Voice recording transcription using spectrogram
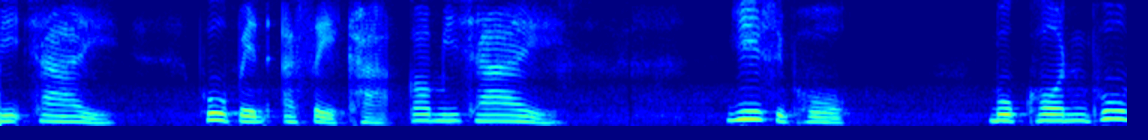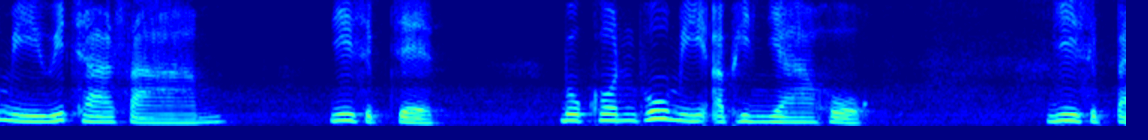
มิใช่ ผู้เป็นอเสขะก็มิใช่ 26. บุคคลผู้มีวิชาสาม 27. บุคคลผู้มีอภิญญาหกยี่สิบแป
